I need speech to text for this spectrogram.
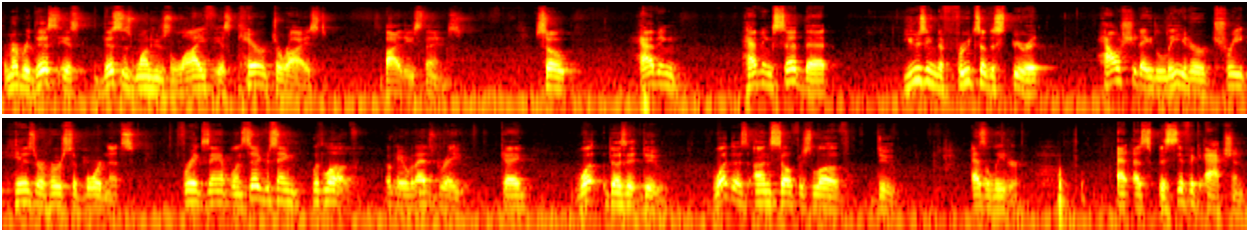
Remember, this is this is one whose life is characterized by these things. So, having having said that, using the fruits of the spirit, how should a leader treat his or her subordinates? For example, instead of just saying with love, okay, well that's great. Okay, what does it do? What does unselfish love do as a leader? At a specific action.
